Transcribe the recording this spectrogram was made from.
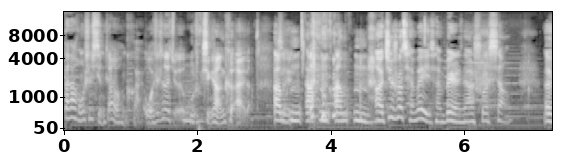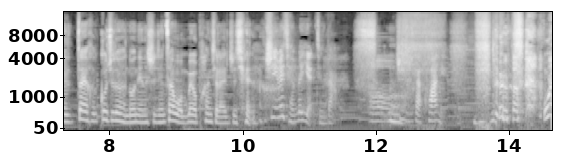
但他同时形象又很可爱。我是真的觉得咕噜形象很可爱的。啊所以嗯啊嗯啊嗯，啊，据说前辈以前被人家说像，呃，在和过去的很多年的时间，在我没有胖起来之前，是因为前辈眼睛大，哦这是在夸你。我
